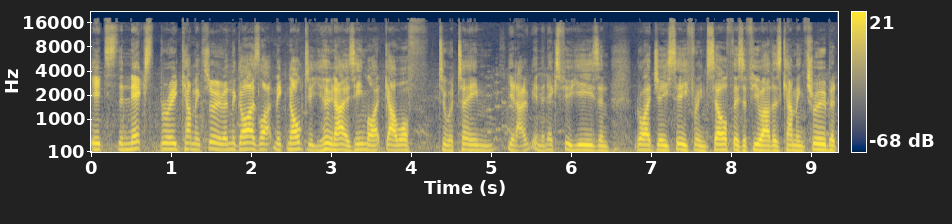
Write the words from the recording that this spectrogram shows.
it's the next breed coming through, and the guys like McNulty, who knows, he might go off to a team, you know, in the next few years and ride GC for himself. There's a few others coming through, but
